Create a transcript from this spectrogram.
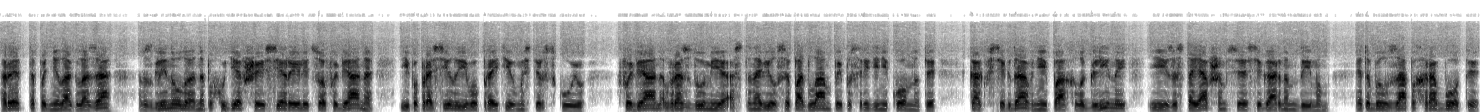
Ретта подняла глаза, взглянула на похудевшее серое лицо Фабиана и попросила его пройти в мастерскую. Фабиан в раздумье остановился под лампой посредине комнаты. Как всегда, в ней пахло глиной и застоявшимся сигарным дымом. Это был запах работы,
